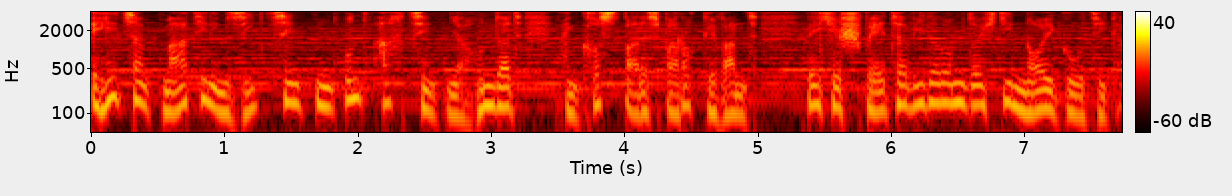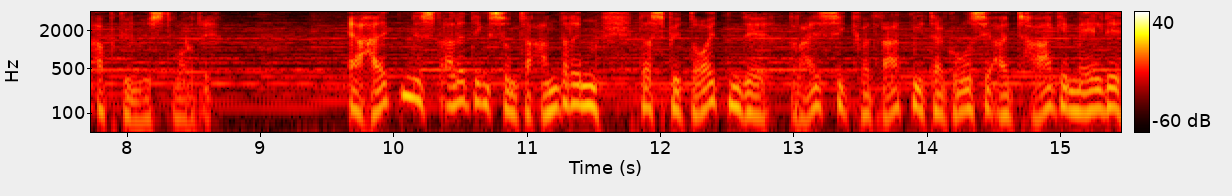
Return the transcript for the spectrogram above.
erhielt St. Martin im 17. und 18. Jahrhundert ein kostbares Barockgewand, welches später wiederum durch die Neugotik abgelöst wurde. Erhalten ist allerdings unter anderem das bedeutende 30 Quadratmeter große Altargemälde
